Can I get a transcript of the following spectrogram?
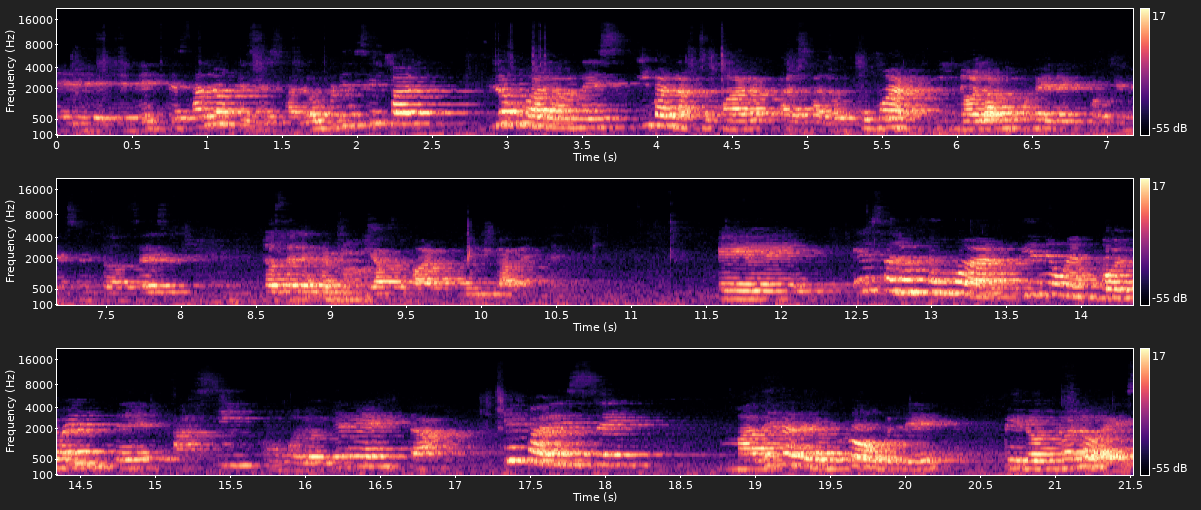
eh, en este salón, que es el salón principal, los varones iban a fumar al salón fumar y no las mujeres, porque en ese entonces no se les permitía fumar públicamente. Eh, El salón fumar tiene un envolvente, así como lo tiene esta, que parece madera de roble, pero no lo es.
